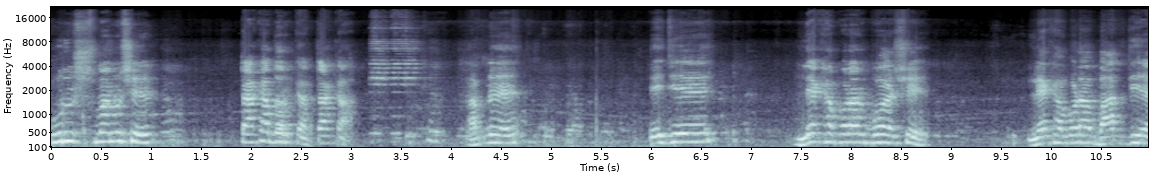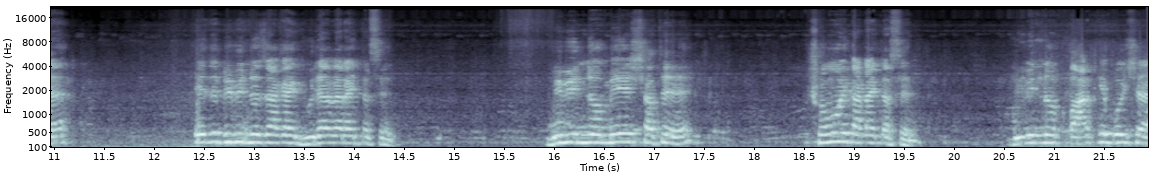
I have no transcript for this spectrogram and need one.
পুরুষ মানুষের টাকা দরকার, টাকা। আপনি এই যে লেখাপড়ার বয়সে, লেখাপড়া বাদ দিয়ে এই যে বিভিন্ন জায়গায় ঘুরে বেড়াইতেছেন, বিভিন্ন মেয়ের সাথে সময় কাটাইতেছেন, বিভিন্ন পার্কে বৈশা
